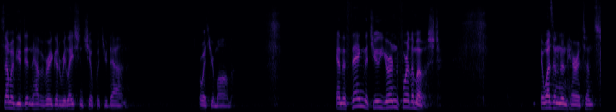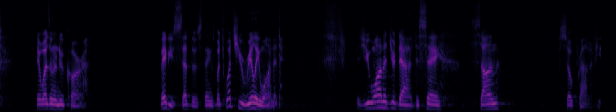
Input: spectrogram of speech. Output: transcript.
Some of you didn't have a very good relationship with your dad or with your mom. And the thing that you yearned for the most, it wasn't an inheritance, it wasn't a new car. Maybe you said those things, but what you really wanted is you wanted your dad to say, Son, I'm so proud of you.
